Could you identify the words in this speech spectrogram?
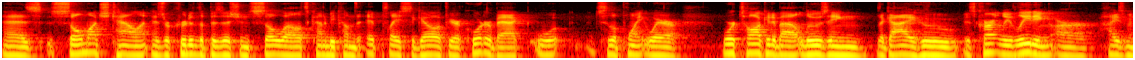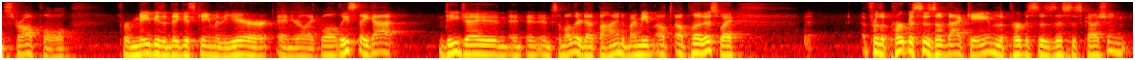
has so much talent, has recruited the position so well. It's kind of become the it place to go if you're a quarterback to the point where we're talking about losing the guy who is currently leading our Heisman straw poll for maybe the biggest game of the year. And you're like, well, at least they got DJ and, and, and some other depth behind him. I mean, I'll, I'll put it this way. For the purposes of that game, the purposes of this discussion,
